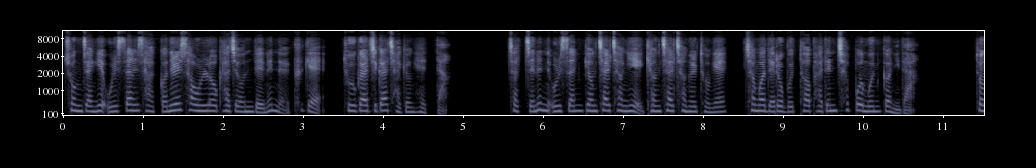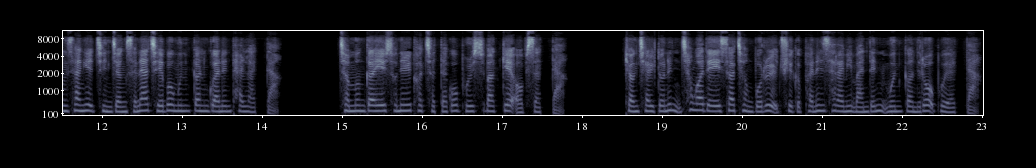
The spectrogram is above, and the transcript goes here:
총장이 울산 사건을 서울로 가져온 데는 크게 두 가지가 작용했다. 첫째는 울산경찰청이 경찰청을 통해 청와대로부터 받은 첩보 문건이다. 통상의 진정서나 제보 문건과는 달랐다. 전문가의 손을 거쳤다고 볼 수밖에 없었다. 경찰도는 청와대에서 정보를 취급하는 사람이 만든 문건으로 보였다.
